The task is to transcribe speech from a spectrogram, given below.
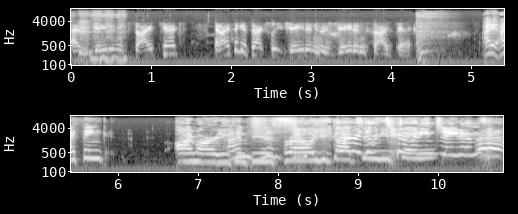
as Jaden's sidekick, and I think it's actually Jaden who's Jaden's sidekick. I, I think I'm already I'm confused, just- bro. You got there are too just many too many Jadens. Jadens.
